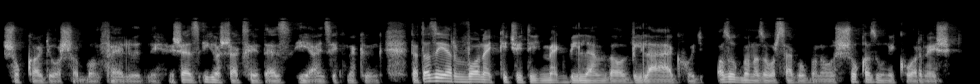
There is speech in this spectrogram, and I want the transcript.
sokkal gyorsabban fejlődni. És ez igazság szerint ez hiányzik nekünk. Tehát azért van egy kicsit így megbillenve a világ, hogy azokban az országokban, ahol sok az unikorn, és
